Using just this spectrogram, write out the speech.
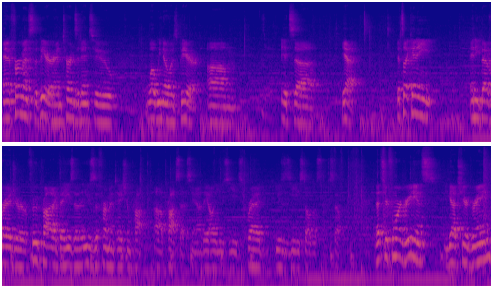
and it ferments the beer and turns it into what we know as beer. Um, it's uh, yeah, it's like any any beverage or food product that uses a, uses a fermentation pro, uh, process. You know, they all use yeast. Bread uses yeast, all those things. So that's your four ingredients. You got your grain,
